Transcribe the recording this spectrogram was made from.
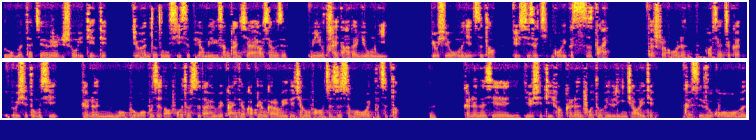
那我们大家忍受一点点。有很多东西是表面上看起来好像是没有太大的用意，有些我们也知道，尤其是经过一个时代的时候呢，好像这个有一些东西，可能我不我不知道佛陀时代会不会改掉嘎边嘎罗伊的讲法或者是什么，我也不知道，可能那些有些地方可能佛都会灵巧一点，可是如果我们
